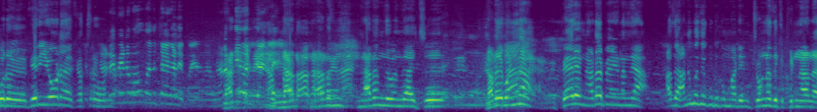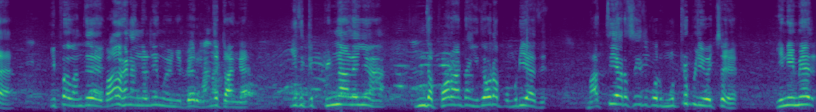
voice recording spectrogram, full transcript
ஒரு வெறியோட கத்துற. நடந்தே நடந்து வந்தாச்சு நடைபயணம். பேரே நடைபயணம் தான் அது அனுமதி கொடுக்க மாட்டேன்னு சொன்னதுக்கு பின்னால இப்ப வந்து வாகனங்கள்லயும் கொஞ்சம் பேர் வந்துட்டாங்க இதுக்கு பின்னாலேயும் இந்த போராட்டம் இதோட இப்ப முடியாது மத்திய அரசு இதுக்கு ஒரு முற்றுப்புள்ளி வச்சு இனிமேல்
